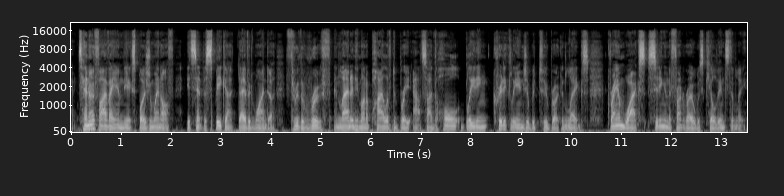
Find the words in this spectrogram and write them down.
At 10:05 a.m., the explosion went off. It sent the speaker, David Winder, through the roof and landed him on a pile of debris outside the hall, bleeding, critically injured with two broken legs. Graham Wykes, sitting in the front row, was killed instantly.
